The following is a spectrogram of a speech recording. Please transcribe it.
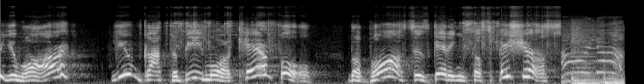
there you are. You've got to be more careful. The boss is getting suspicious. Oh no!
